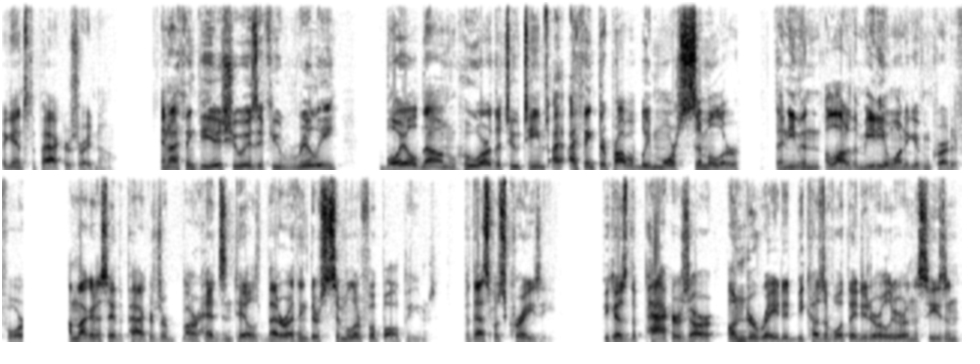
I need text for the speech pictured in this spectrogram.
against the Packers right now. And I think the issue is if you really boil down who are the two teams, I, I think they're probably more similar than even a lot of the media want to give them credit for. I'm not going to say the Packers are, are heads and tails better. I think they're similar football teams. But that's what's crazy because the Packers are underrated because of what they did earlier in the season.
